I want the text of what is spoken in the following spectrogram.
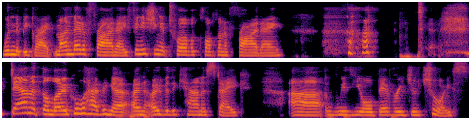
Wouldn't it be great? Monday to Friday, finishing at 12 o'clock on a Friday. down at the local having a, an over the counter steak uh, with your beverage of choice,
